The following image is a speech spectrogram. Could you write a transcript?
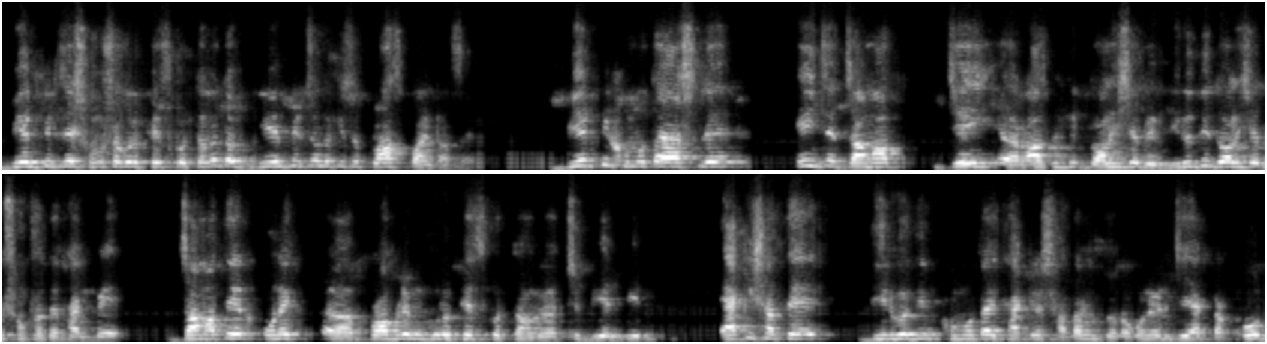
বিএনপির যে সমস্যাগুলো ফেস করতে হবে, তো বিএনপির জন্য কিছু প্লাস পয়েন্ট আছে। বিএনপি ক্ষমতায় আসলে এই যে জামাত যেই রাজনৈতিক দল হিসেবে, বিরোধী দল হিসেবে সংসদে থাকবে, জামাতের অনেক প্রবলেমগুলো ফেস করতে হবে হচ্ছে বিএনপির একই সাথে দীর্ঘদিন ক্ষমতায় থাকলে সাধারণ জনগণের যে একটা ক্ষোভ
